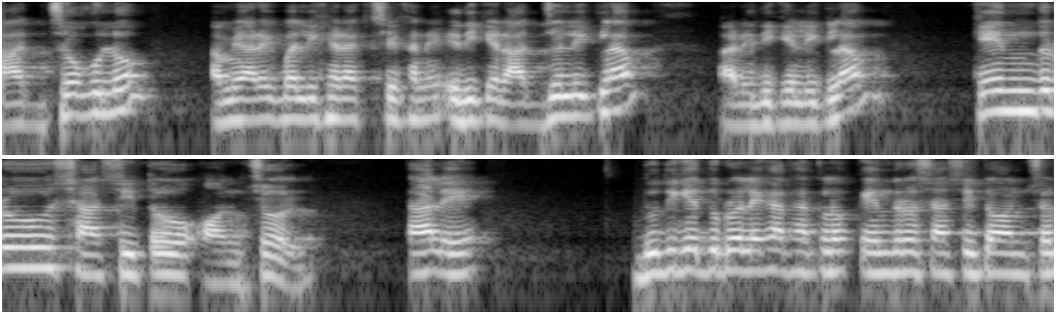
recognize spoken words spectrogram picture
রাজ্যগুলো, আমি আরেকবার লিখে রাখছি এখানে, এদিকে রাজ্য লিখলাম আর এদিকে লিখলাম কেন্দ্রশাসিত অঞ্চল। তাহলে দুদিকে দুটো লেখা থাকল, কেন্দ্রশাসিত অঞ্চল,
